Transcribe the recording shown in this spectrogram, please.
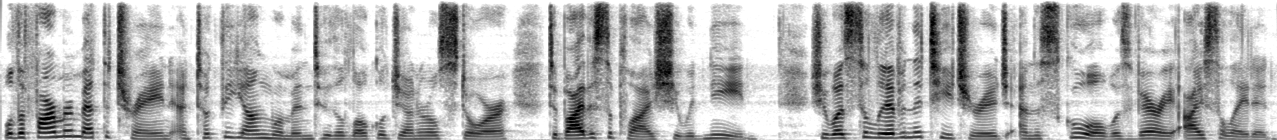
Well, the farmer met the train and took the young woman to the local general store to buy the supplies she would need. She was to live in the teacherage, and the school was very isolated.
